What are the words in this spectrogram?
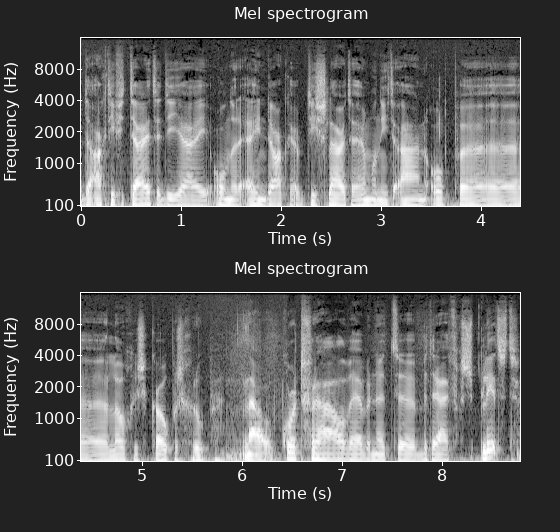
de activiteiten die jij onder één dak hebt, die sluiten helemaal niet aan op logische kopersgroepen. Nou, kort verhaal: we hebben het bedrijf gesplitst.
